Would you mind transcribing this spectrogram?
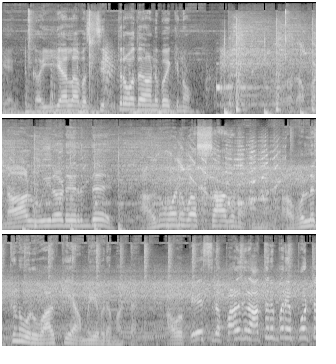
என் கையால் அவ சித்திரவதை அனுபவிக்கணும். ரொம்ப நாள் உயிரோடு இருந்து அணு அணுவா சாகணும். அவளுக்குன்னு ஒரு வாழ்க்கையை அமைய விட மாட்டேன். அவ பேசுற பழகுற அத்தனை பேரையும் போட்டு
